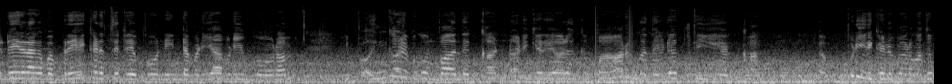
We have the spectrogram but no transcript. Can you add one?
இடையில நாங்கள் இப்போ பிரேக் எடுத்துகிட்டு இப்போ நீண்டபடியாக அப்படியே போகிறோம் இப்போ இங்கே பக்கம் பா அந்த கண்ணாடி கரையாளுக்கு பாருங்க அந்த இடத்தையே இருக்கா. எப்படி இருக்குன்னு பாருங்க அந்த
